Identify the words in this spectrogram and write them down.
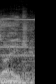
Station's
